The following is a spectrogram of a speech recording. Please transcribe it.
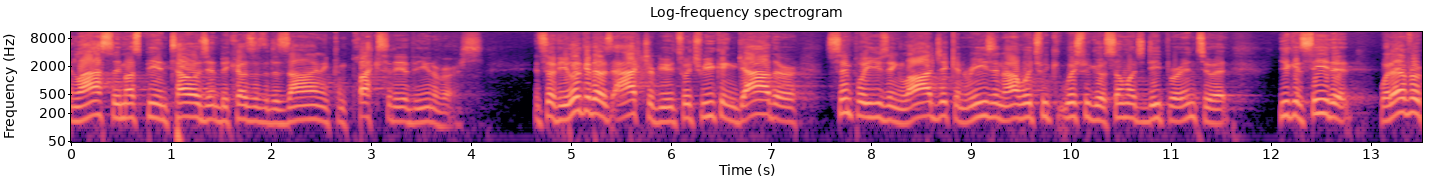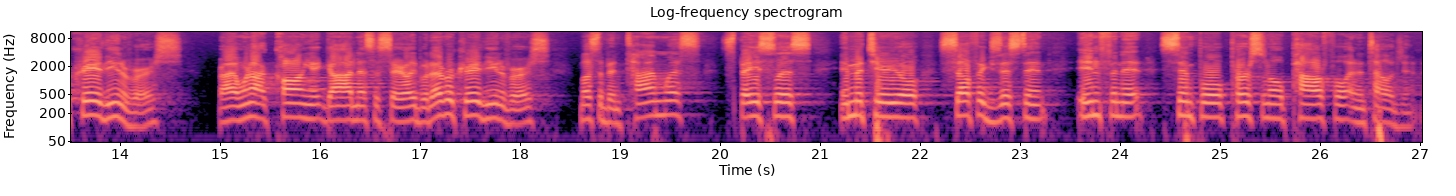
And lastly, must be intelligent because of the design and complexity of the universe. And so if you look at those attributes, which you can gather simply using logic and reason, I wish we, wish we go so much deeper into it, you can see that whatever created the universe, right, we're not calling it God necessarily, but whatever created the universe must have been timeless, spaceless, immaterial, self existent, infinite, simple, personal, powerful, and intelligent.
